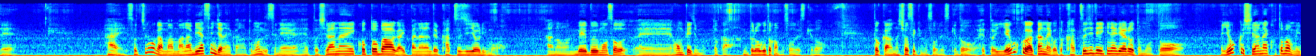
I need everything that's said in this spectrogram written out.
で、はい、そっちの方がま学びやすいんじゃないかなと思うんですよね、えっと、知らない言葉がいっぱい並んでる活字よりもあのウェブもそう、えー、ホームページもとかブログとかもそうですけどとかあの書籍もそうですけど、えっと、よくわかんないこと活字でいきなりやろうと思うとよく知らない言葉もいっ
